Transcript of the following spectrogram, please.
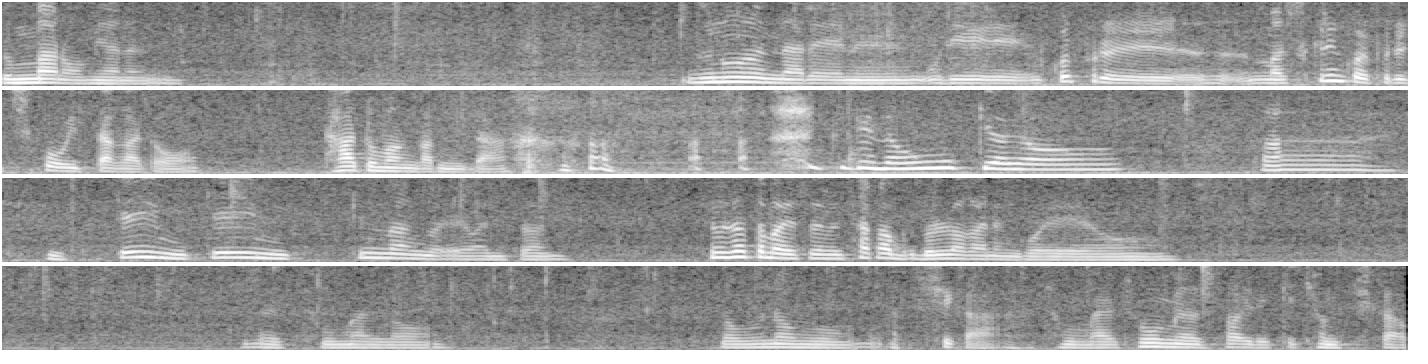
눈만 오면은 눈 오는 날에는 우리 골프를 뭐 스크린 골프를 치고 있다가도 다 도망갑니다. 그게 너무 웃겨요. 아 진짜 게임 게임 끝난 거예요 완전. 경사도만 있으면 차가 못 올라가는 거예요. 네 정말로. 너무너무 위치가 정말 좋으면서 이렇게 경치가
